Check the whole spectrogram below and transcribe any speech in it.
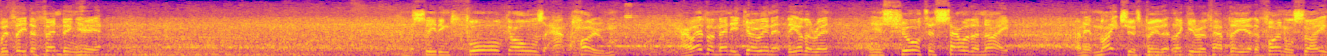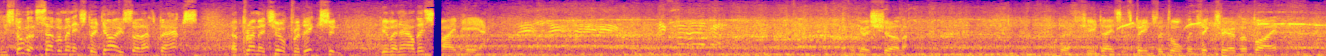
with the defending here. Conceding four goals at home, however many go in at the other end, is sure to sour the night. And it might just be that Legia have had the, uh, the final say. We've still got seven minutes to go, so that's perhaps a premature prediction, given how this time here. There goes Schürrle. A few days it's been for Dortmund victory over Bayern.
